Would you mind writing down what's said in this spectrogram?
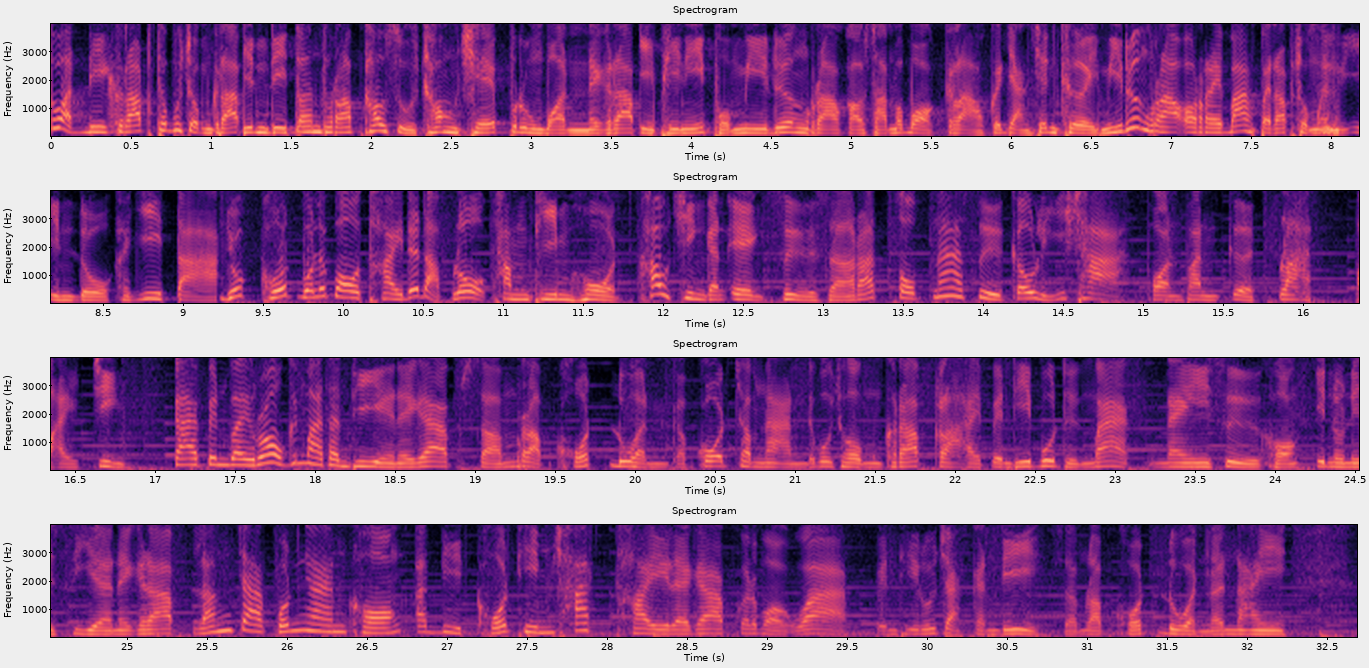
สวัสดีครับท่านผู้ชมครับ ยินดีต้อนรับเข้าสู่ช่องเชฟปรุงบอลนะครับอีพีนี้ผมมีเรื่องราวข่าวสารมาบอกกล่าวกันอย่างเช่นเคย มีเรื่องราวอะไรบ้างไปรับชมกันสื่ออินโดขยี้ตา ยกโค้ดวอลเลย์บอลไทยระดับโลกทำทีมโหด เข้าชิงกันเอง สื่อสหรัฐตบหน้าสื่อเกาหลีชา พรพันธ์เกิดปลาดไปจริง กลายเป็นไวรัลขึ้นมาทันทีนะครับสำหรับโค้ดด่วนกับโค้ดชำนาญท่านผู้ชมครับ กลายเป็นที่พูดถึงมากในสื่อของอินโดนีเซียนะครับ หลังจากผลงานของอดีตโค้ดทีมชาติไทยเลยครับ ก็ต้องบอกว่าเป็นที่รู้จักกันดีสำหรับโค้ดด่วนและใน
